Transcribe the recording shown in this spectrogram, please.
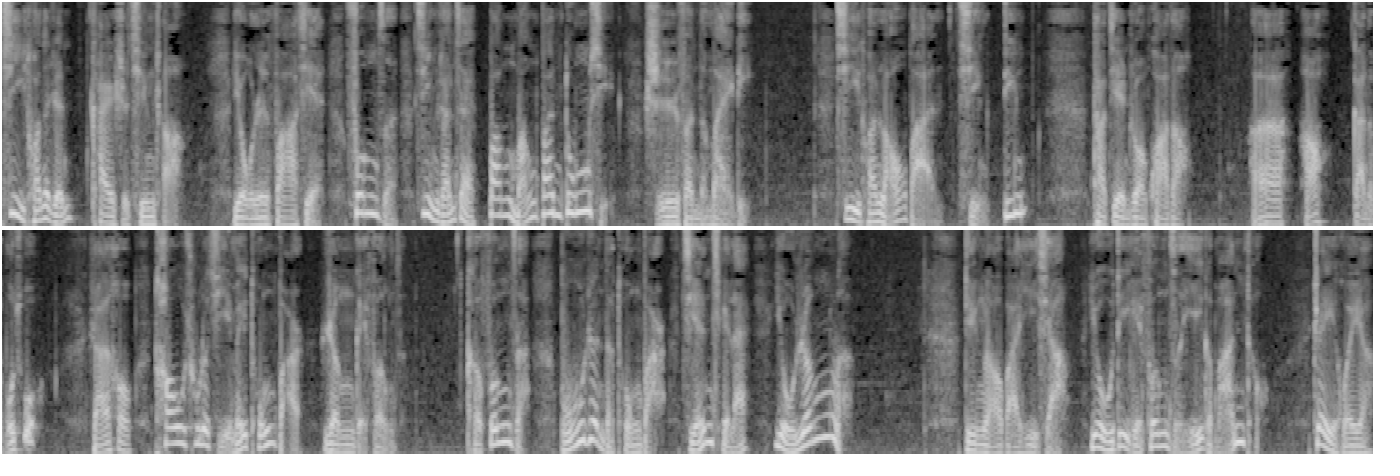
戏团的人开始清场，有人发现疯子竟然在帮忙搬东西，十分的卖力。戏团老板姓丁，他见状夸道：“啊，好，干得不错。”然后掏出了几枚铜板扔给疯子，可疯子不认得铜板，捡起来又扔了。丁老板一想，又递给疯子一个馒头，这回呀，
